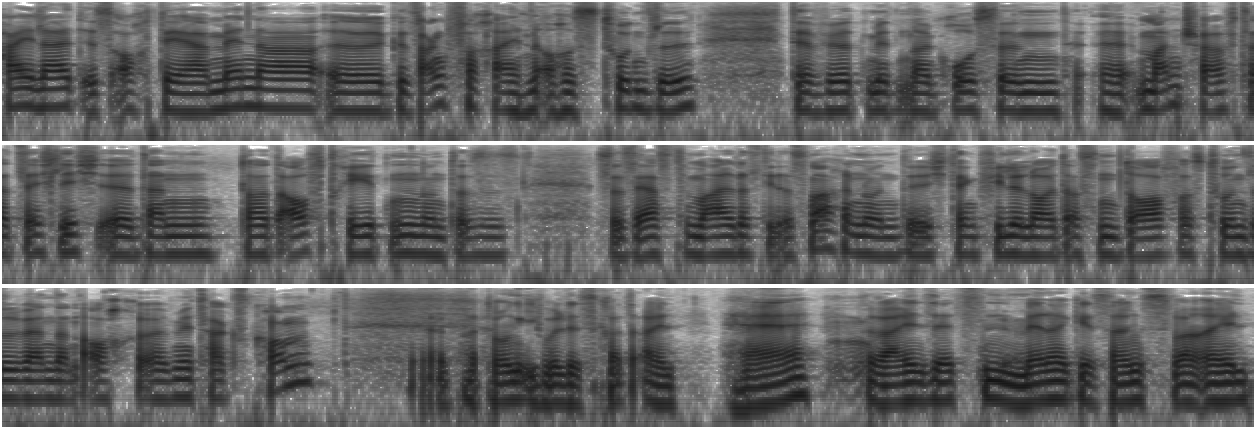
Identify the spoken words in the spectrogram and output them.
Highlight ist auch der Männer-Gesangverein äh, aus Tunsel. Der wird mit einer großen äh, Mannschaft tatsächlich äh, dann dort auftreten und das ist, ist, das erste Mal, dass die das machen und ich denke, viele Leute aus dem Dorf, aus Tunsel werden dann auch mittags kommen. pardon, ich wollte jetzt gerade ein Hä reinsetzen. Männergesangsverein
